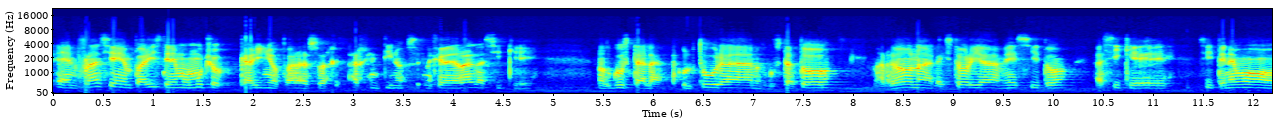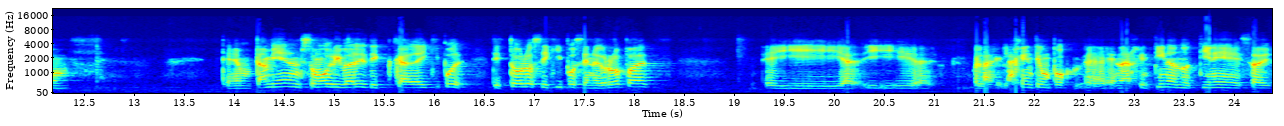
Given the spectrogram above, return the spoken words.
en Francia y en París tenemos mucho cariño para los argentinos en general, así que nos gusta la cultura, nos gusta todo. Maradona, la historia, Messi, todo. Así que sí, tenemos. tenemos también somos rivales de cada equipo, de todos los equipos en Europa y, y pues la, gente un poco eh, en Argentina no tiene, ¿sabe?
